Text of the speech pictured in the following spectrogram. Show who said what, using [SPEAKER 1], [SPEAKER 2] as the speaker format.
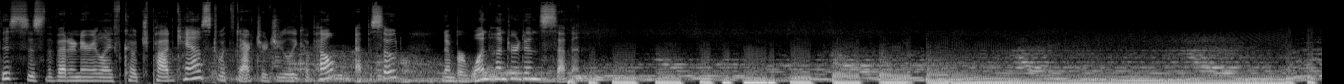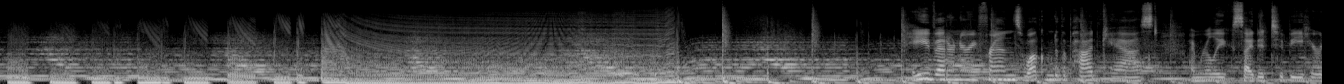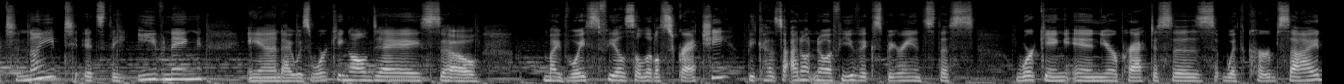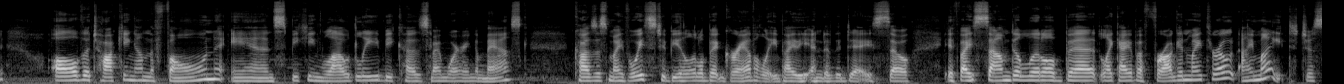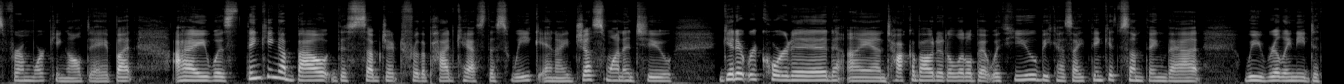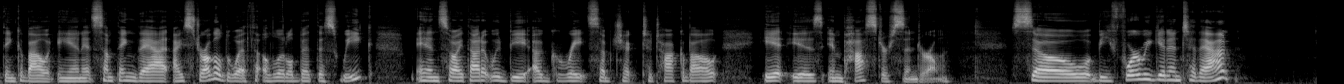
[SPEAKER 1] This is the Veterinary Life Coach Podcast with Dr. Julie Cappel, episode number 107. Hey, veterinary friends, welcome to the podcast. I'm really excited to be here tonight. It's the evening, and I was working all day, so my voice feels a little scratchy because I don't know if you've experienced this working in your practices with curbside. All the talking on the phone and speaking loudly because I'm wearing a mask causes my voice to be a little bit gravelly by the end of the day. So if I sound a little bit like I have a frog in my throat, I might just from working all day. But I was thinking about this subject for the podcast this week, and I just wanted to get it recorded and talk about it a little bit with you because I think it's something that we really need to think about. And it's something that I struggled with a little bit this week. And so I thought it would be a great subject to talk about. It is imposter syndrome. So before we get into that,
